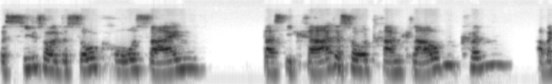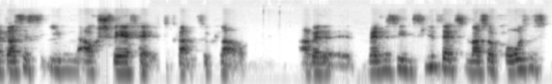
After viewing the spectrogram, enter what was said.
das Ziel sollte so groß sein, dass Sie gerade so dran glauben können, aber dass es Ihnen auch schwerfällt, dran zu glauben. Aber äh, wenn Sie ein Ziel setzen, was so groß ist,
